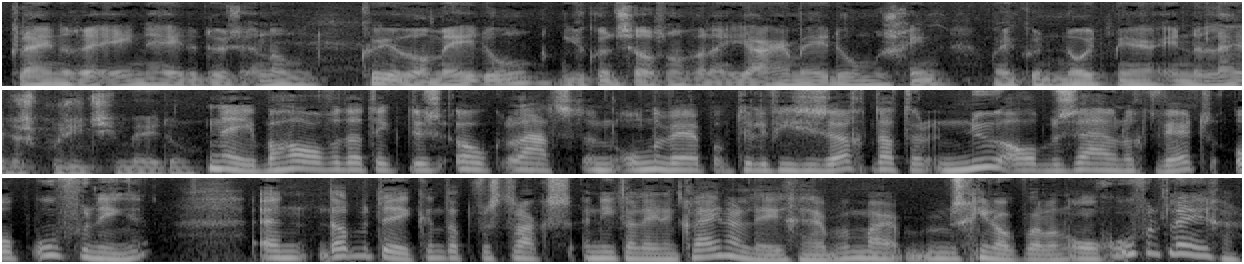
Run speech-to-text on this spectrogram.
kleinere eenheden dus. En dan kun je wel meedoen. Je kunt zelfs nog wel een jaar meedoen misschien. Maar je kunt nooit meer in de leiderspositie meedoen. Nee, behalve dat ik dus ook laatst een onderwerp op televisie zag... dat er nu al bezuinigd werd op oefeningen. En dat betekent dat we straks niet alleen een kleiner leger hebben... maar misschien ook wel een ongeoefend leger.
